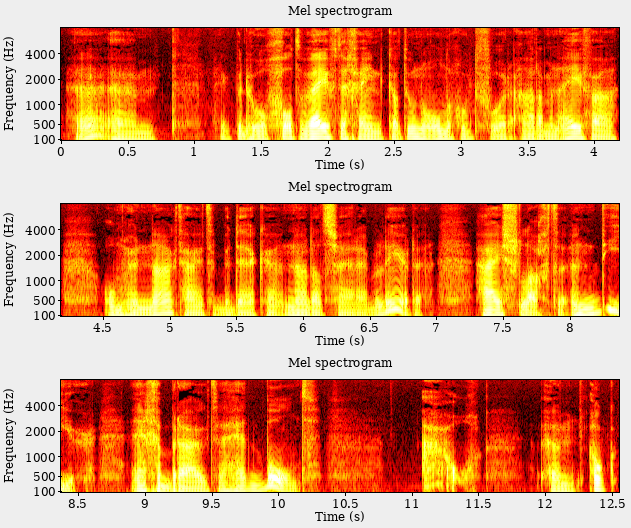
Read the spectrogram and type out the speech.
Hè? Um, ik bedoel, God weefde geen katoenen ondergoed voor Adam en Eva om hun naaktheid te bedekken nadat zij rebelleerden. Hij slachtte een dier en gebruikte het bond. Auw. Um, ook,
